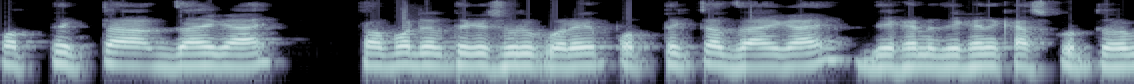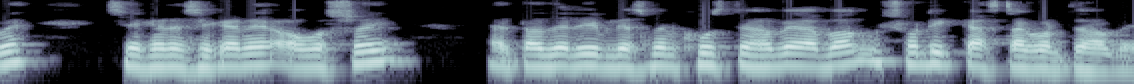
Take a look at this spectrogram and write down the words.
প্রত্যেকটা জায়গায় টপ অর্ডার থেকে শুরু করে প্রত্যেকটা জায়গায় যেখানে যেখানে কাজ করতে হবে, সেখানে সেখানে অবশ্যই তাদের রিপ্লেসমেন্ট খুঁজতে হবে এবং সঠিক কাজটা করতে হবে।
